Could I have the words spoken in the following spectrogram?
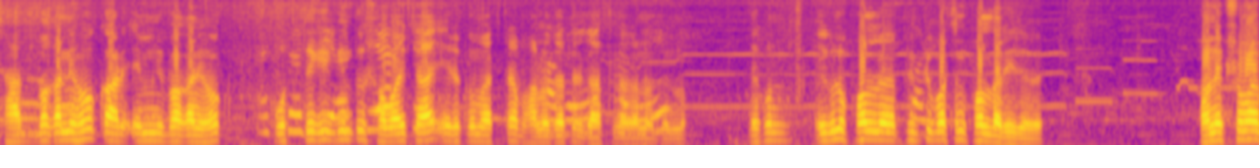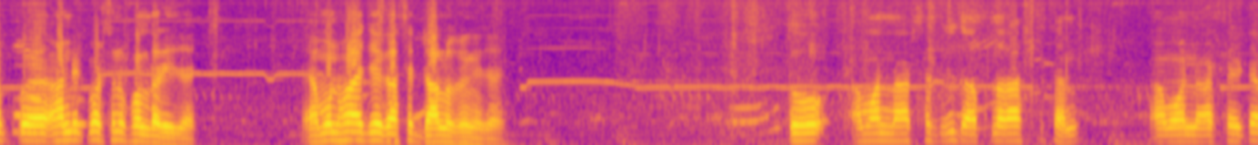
ছাদ বাগানে হোক আর এমনি বাগানে হোক, প্রত্যেকে কিন্তু সবাই চায় এরকম একটা ভালো জাতের গাছ লাগানোর জন্য। দেখুন, এগুলো ফল ফিফটি পার্সেন্ট ফল দাঁড়িয়ে যাবে। অনেক সময় হান্ড্রেড পার্সেন্ট ফল দাঁড়িয়ে যায়। এমন হয় যে গাছের ডালও ভেঙে যায়। তো আমার নার্সারি যদি আপনারা আসতে চান আমার নার্সারিটা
